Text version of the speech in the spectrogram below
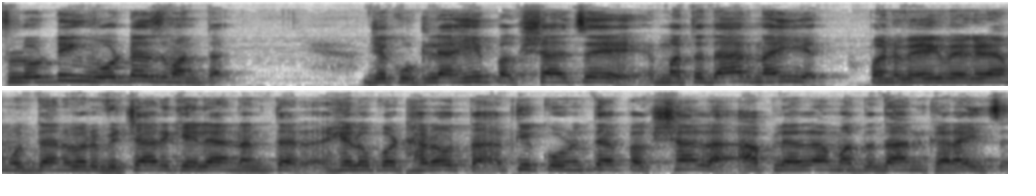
फ्लोटिंग वोटर्स म्हणतात. जे कुठल्याही पक्षाचे मतदार नाही आहेत पण वेगवेगळ्या मुद्द्यांवर विचार केल्यानंतर हे लोक ठरवतात की कोणत्या पक्षाला आपल्याला मतदान करायचं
